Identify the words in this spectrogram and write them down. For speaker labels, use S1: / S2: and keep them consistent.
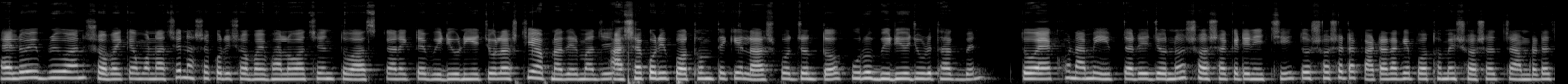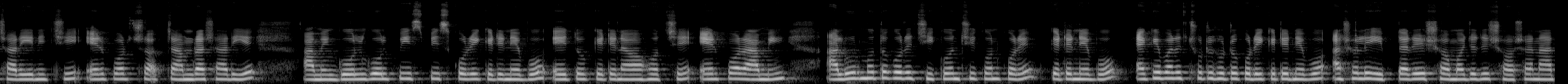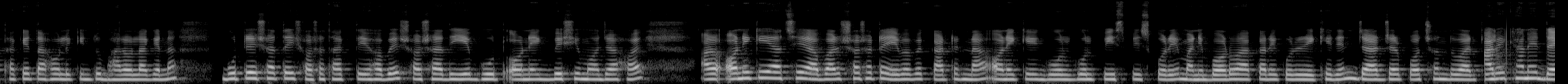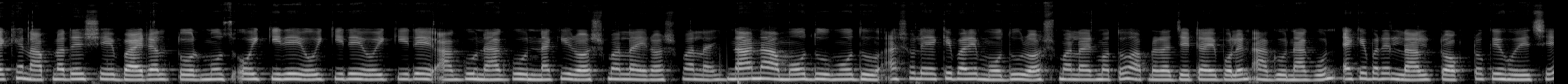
S1: Hello everyone, সবাই কেমন আছেন? আশা করি সবাই ভালো আছেন। তো আজকে আরেকটা ভিডিও নিয়ে চলে আসছি আপনাদের মাঝে। আশা করি প্রথম থেকে লাস্ট পর্যন্ত পুরো ভিডিও জুড়ে থাকবেন। তো এখন আমি ইফতারের জন্য শশা কেটে নিচ্ছি। তো শশাটা কাটার আগে প্রথমে শশার চামড়াটা ছাড়িয়ে নিচ্ছি। এরপর চামড়া ছাড়িয়ে আমি গোল গোল পিস পিস করে কেটে নেব। এই তো কেটে নেওয়া হচ্ছে। এরপর আমি আলুর মতো করে চিকন চিকন করে কেটে নেব। একেবারে ছোট ছোট করে কেটে নেব। আসলে ইফতারের সময় যদি শশা না থাকে তাহলে কিন্তু ভালো লাগে না। বুটের সাথে শশা থাকতে হবে। শশা দিয়ে বুট অনেক বেশি মজা হয়। আর অনেকেই আছে আবার শশাটা এভাবে কাটেন না। অনেকে গোল গোল পিস পিস করে মানে বড় আকারে করে রেখে দেন, যার যার পছন্দ আর আর এখানে দেখেন আপনাদের সে ভাইরাল তরমুজ, ওই কিরে ওই কিরে ওই কিরে আগুন আগুন, নাকি রসমালাই রসমালাই। না না, মধু মধু, আসলে একেবারে মধু রসমালাইয়ের মতো, আপনারা যেটাই বলেন, আগুন আগুন, একেবারে লাল টকটকে হয়েছে।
